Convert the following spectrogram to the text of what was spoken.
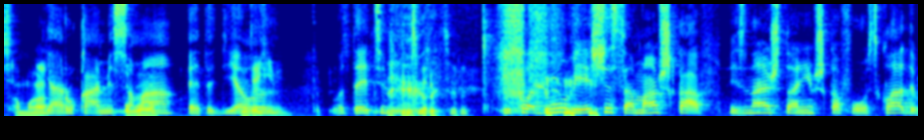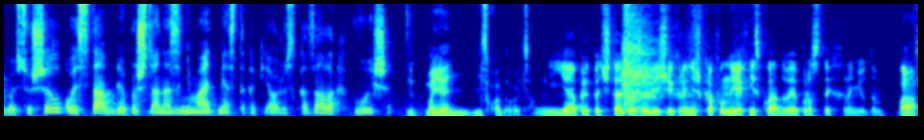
Сама? Я руками сама Ого. это делаю. Вот этими? Вот этими. И кладу вещи сама в шкаф. И знаю, что они в шкафу. Складываю сушилку и ставлю, потому что она занимает место, как я уже сказала, выше. Моя не складывается. Я предпочитаю тоже вещи хранить в шкафу, но я их не складываю, я просто их храню там. А,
